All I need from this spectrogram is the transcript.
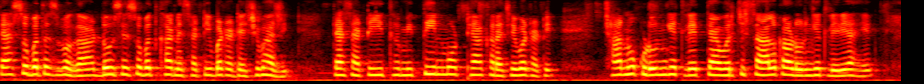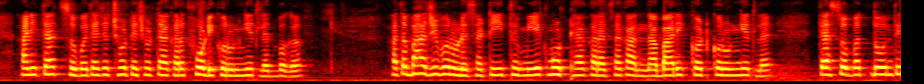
त्यासोबतच बघा डोसेसोबत खाण्यासाठी बटाट्याची भाजी. त्यासाठी इथं मी तीन मोठ्या आकाराचे बटाटे छान उकडून घेतले त्यावरची साल काढून घेतलेली आहे. आणि त्याचसोबत त्याच्या छोट्या छोट्या आकारात फोडी करून घेतल्यात बघा. आता भाजी बनवण्यासाठी इथं मी एक मोठ्या आकाराचा कांदा बारीक कट करून घेतला आहे त्यासोबत दोन ते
